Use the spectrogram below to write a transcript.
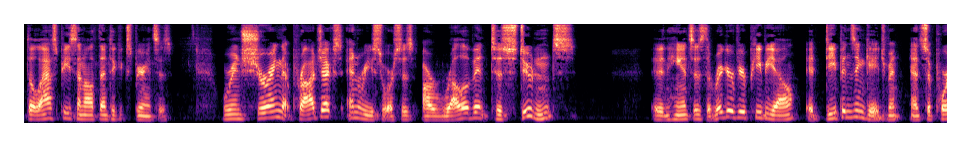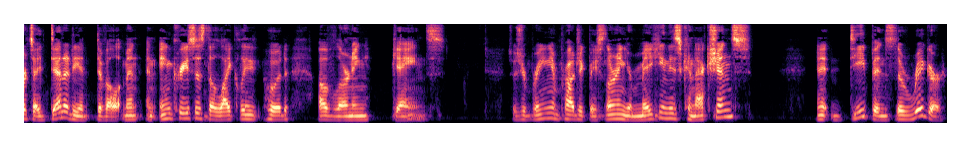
the last piece on authentic experiences. We're ensuring that projects and resources are relevant to students it enhances the rigor of your PBL, it deepens engagement, and it supports identity development and increases the likelihood of learning gains. So, as you're bringing in project based learning, you're making these connections and it deepens the rigor,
